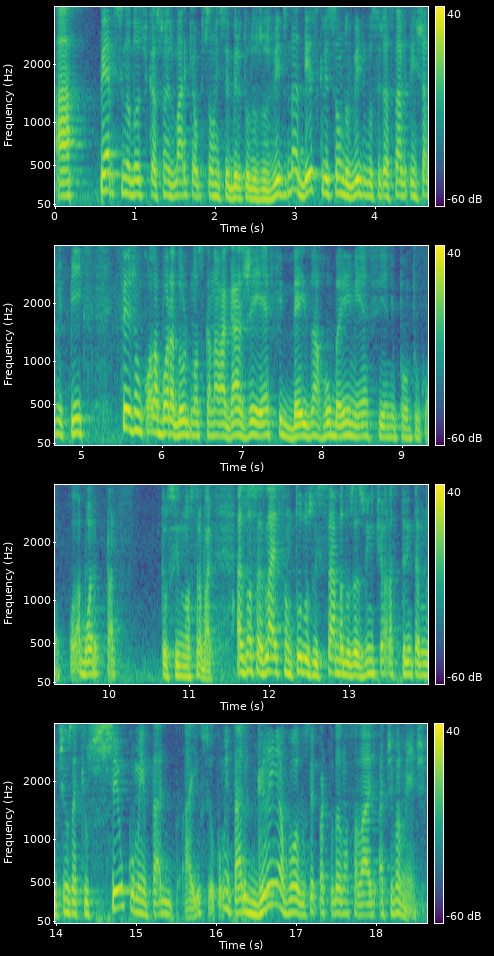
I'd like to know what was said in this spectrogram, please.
aperte o das notificações, marque a opção receber todos os vídeos. Na descrição do vídeo, você já sabe, tem chave Pix, seja um colaborador do nosso canal hgf10.msn.com. Colabore, patrocine o nosso trabalho. As nossas lives são todos os sábados às 20 horas, 30 minutinhos. Aqui o seu comentário, aí o seu comentário ganha voz, você participa da nossa live ativamente.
